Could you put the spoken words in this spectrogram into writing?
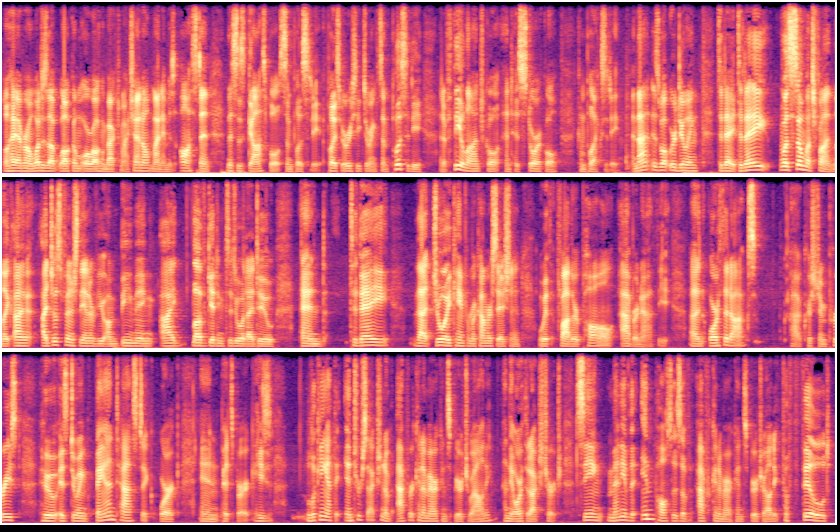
Well, hey everyone, what is up? Welcome or welcome back to my channel. My name is Austin. This is Gospel Simplicity, a place where we seek to bring simplicity out of theological and historical complexity. And that is what we're doing today. Today was so much fun. Like I I just finished the interview. I'm beaming. I love getting to do what I do. And today that joy came from a conversation with Father Paul Abernathy, an Orthodox uh, Christian priest who is doing fantastic work in Pittsburgh. He's looking at the intersection of African American spirituality and the Orthodox Church, seeing many of the impulses of African American spirituality fulfilled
